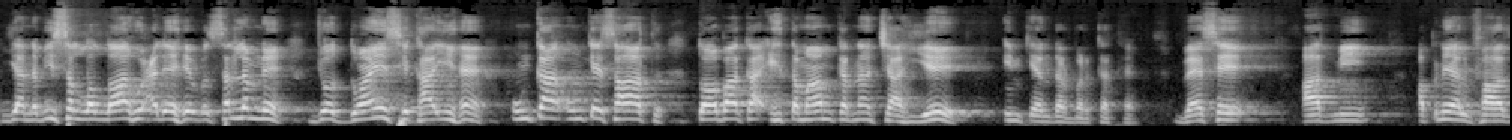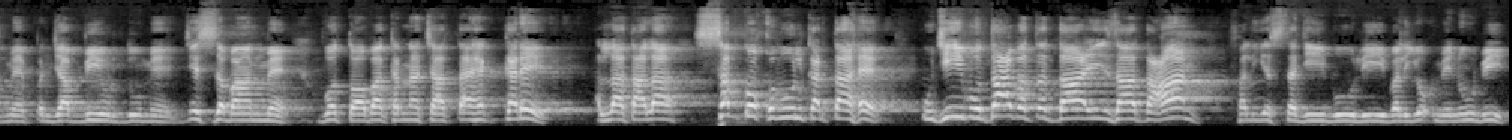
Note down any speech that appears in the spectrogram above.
یا نبی صلی اللہ علیہ وسلم نے جو دعائیں سکھائی ہیں، ان کا، ان کے ساتھ توبہ کا اہتمام کرنا چاہیے۔ ان کے اندر برکت ہے۔ ویسے آدمی اپنے الفاظ میں، پنجابی، اردو میں، جس زبان میں وہ توبہ کرنا چاہتا ہے، کرے۔ اللہ تعالیٰ سب کو قبول کرتا ہے۔ اجیب و دعوت دعان بھی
